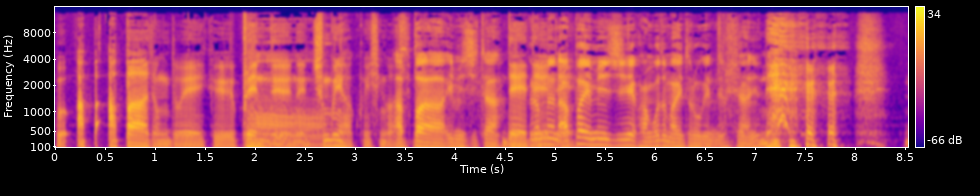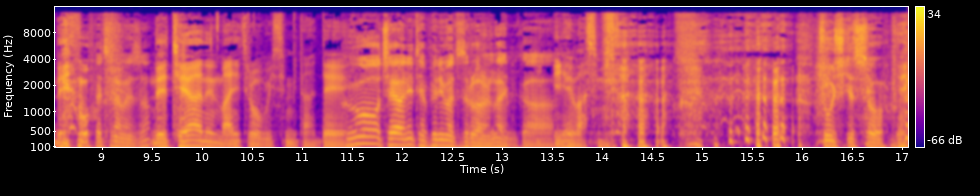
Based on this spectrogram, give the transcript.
뭐 아빠 아빠 정도의 그 브랜드는 어. 충분히 갖고 계신 것 같습니다. 아빠 이미지다. 네, 네 그러면 네, 아빠 이미지의 광고도 많이 들어오겠네요, 제안이? 네. 네, 뭐 베트남에서 네 제안은 많이 들어오고 있습니다. 네, 그거 제안이 대표님한테 들어가는 거 아닙니까? 예, 맞습니다. 좋으시겠어. 네.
